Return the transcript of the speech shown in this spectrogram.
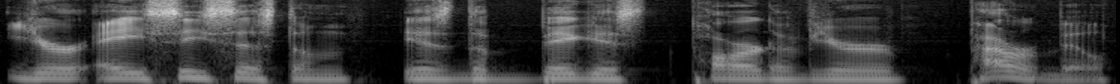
your AC system is the biggest part of your power bill.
